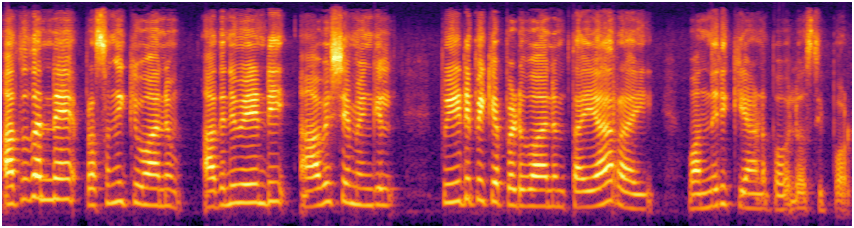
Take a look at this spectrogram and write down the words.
അതുതന്നെ പ്രസംഗിക്കുവാനും അതിനുവേണ്ടി ആവശ്യമെങ്കിൽ പീഡിപ്പിക്കപ്പെടുവാനും തയ്യാറായി വന്നിരിക്കുകയാണ് പൗലോസ് ഇപ്പോൾ.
